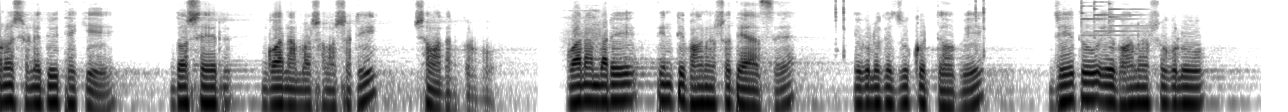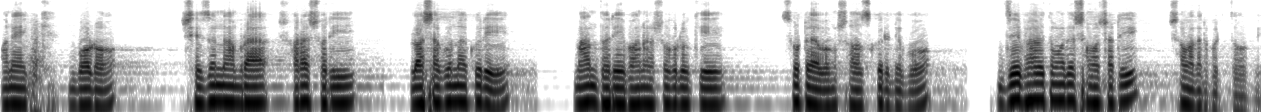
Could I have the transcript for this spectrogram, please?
অনুশ্রেণী দুই থেকে দশের গ নাম্বার সমস্যাটি সমাধান করব। গ নাম্বারে তিনটি ভগ্নাংশ দেওয়া আছে, এগুলোকে যোগ করতে হবে। যেহেতু এই ভগ্নাংশগুলো অনেক বড়, সেজন্য আমরা সরাসরি লসাগুনা করে মান ধরে ভগ্নাংশগুলোকে ছোট এবং সহজ করে নেব। যেভাবে তোমাদের সমস্যাটি সমাধান করতে হবে।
